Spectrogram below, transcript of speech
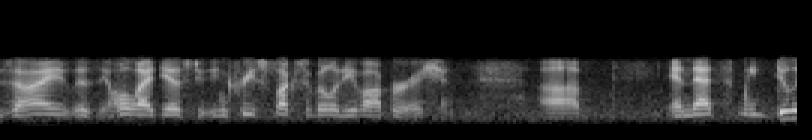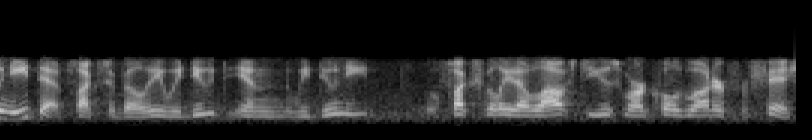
design, the whole idea is to increase flexibility of operation, uh, and that's we do need that flexibility. We do, and we do need flexibility that allows us to use more cold water for fish,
